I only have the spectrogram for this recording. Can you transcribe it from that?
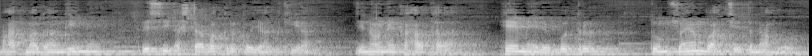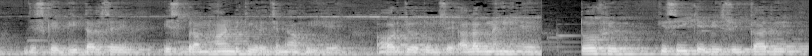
महात्मा गांधी ने ऋषि अष्टावक्र को याद किया, जिन्होंने कहा था, हे मेरे पुत्र, तुम स्वयं वह चेतना हो, जिसके भीतर से इस ब्रह्मांड की रचना हुई है, और जो तुमसे अलग नहीं है तो फिर किसी के भी स्वीकार्य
